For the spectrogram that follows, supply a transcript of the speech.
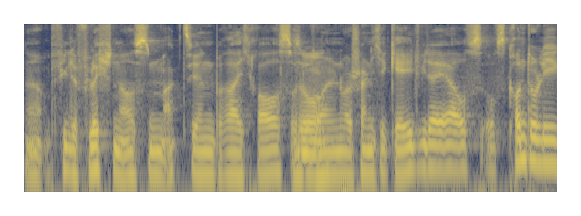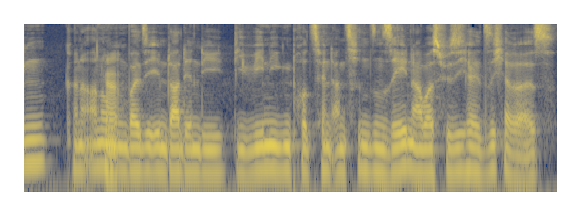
Ja, viele flüchten aus dem Aktienbereich raus und so. wollen wahrscheinlich ihr Geld wieder eher aufs, aufs Konto legen, keine Ahnung, ja. weil sie eben da denn die, die wenigen Prozent an Zinsen sehen, aber es für sie halt sicherer ist.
